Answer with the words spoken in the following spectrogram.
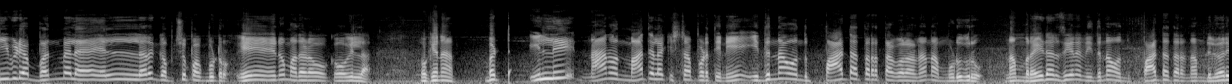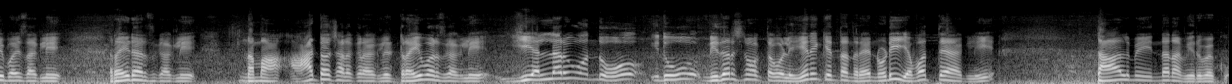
ಈ ವಿಡಿಯೋ ಬಂದಮೇಲೆ ಎಲ್ಲರೂ ಗಪ್ಚುಪ್ ಆಗಿಬಿಟ್ರು. ಏನೂ ಮಾತಾಡೋಕೆ ಹೋಗಿಲ್ಲ. ಓಕೆನಾ? ಬಟ್ ಇಲ್ಲಿ ನಾನೊಂದು ಮಾತೇಳಕ್ಕೆ ಇಷ್ಟಪಡ್ತೀನಿ. ಇದನ್ನು ಒಂದು ಪಾಠ ಥರ ತಗೊಳ್ಳೋಣ ನಮ್ಮ ಹುಡುಗರು. ನಮ್ಮ ರೈಡರ್ಸ್ಗೆ ನಾನು ಇದನ್ನು ಒಂದು ಪಾಠ ಥರ ನಮ್ಮ ಡೆಲಿವರಿ ಬಾಯ್ಸ್ ಆಗಲಿ, ರೈಡರ್ಸ್ಗಾಗಲಿ ನಮ್ಮ ಆಟೋ ಚಾಲಕರಾಗಲಿ, ಡ್ರೈವರ್ಸ್ಗಾಗಲಿ, ಈ ಎಲ್ಲರಿಗೂ ಒಂದು ಇದು ನಿದರ್ಶನವಾಗಿ ತಗೊಳ್ಳಿ. ಏನಕ್ಕೆ ಅಂತಂದರೆ, ನೋಡಿ, ಯಾವತ್ತೇ ಆಗಲಿ, ತಾಳ್ಮೆಯಿಂದ ನಾವು ಇರಬೇಕು.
